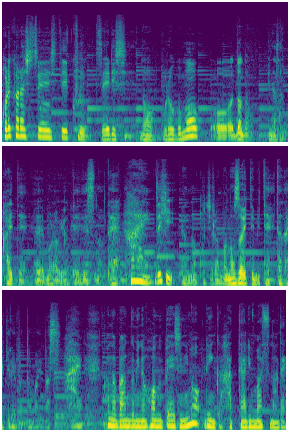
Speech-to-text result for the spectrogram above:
これから出演してくる税理士のブログもどんどん皆さん書いてもらう予定ですので、はい、ぜひあのこちらも覗いてみていただければと思います。はい、この番組のホームページにもリンク貼ってありますので、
